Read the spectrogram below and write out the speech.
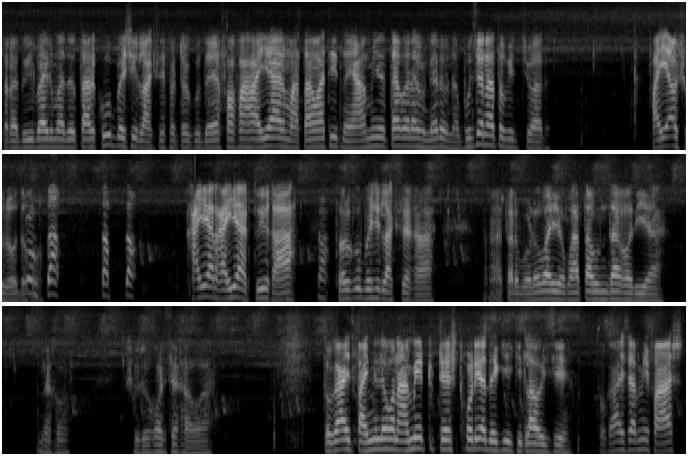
তারা দুই ভাইয়ের মাঝে তার খুব বেশি লাগছে ফেটো কুদে ফাফা ফাইয়া আর মাতামাতি নাই। আমি এটা করে শুনে না। বুঝে না তো কিচ্ছু আর। ফাইয়াও শুরু দেখো. খাই আর খাই আর তুই খা। তোর খুব বেশি লাগছে খা। তার বড় ভাইও মাথা উন্দা করিয়া দেখো শুরু করছে খাওয়া। তো গাইজ পাইনি এখন আমি একটু টেস্ট করিয়া দেখি কিলা হয়েছে তো গাইজ আমি ফার্স্ট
